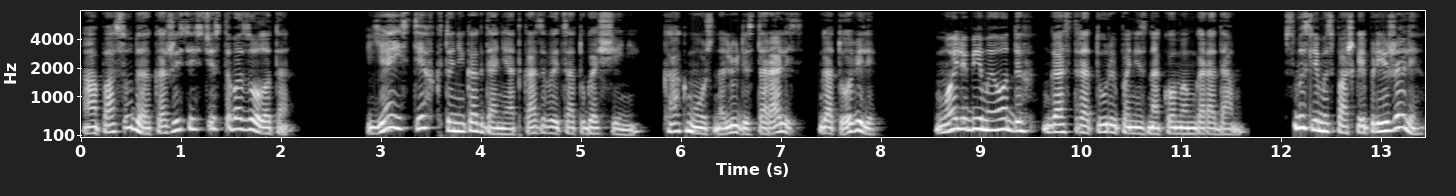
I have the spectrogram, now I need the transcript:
А посуда, кажись, из чистого золота, я из тех, кто никогда не отказывается от угощений. Как можно? Люди старались, готовили. Мой любимый отдых – гастротуры по незнакомым городам. В смысле, мы с Пашкой приезжали,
